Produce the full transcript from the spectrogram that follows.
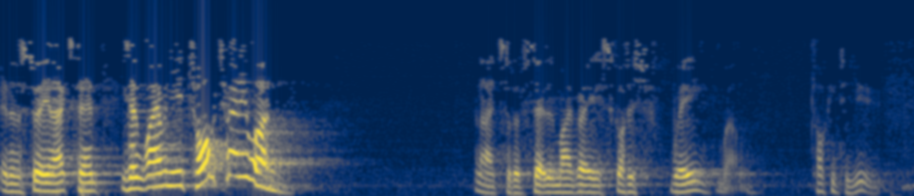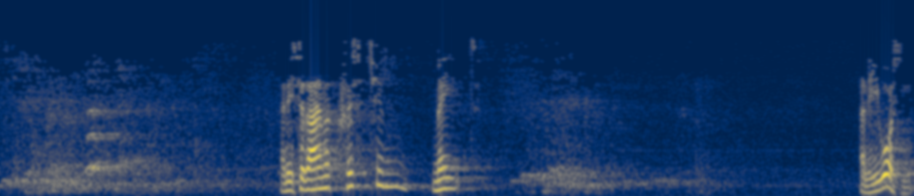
in an Australian accent. He said, why haven't you talked to anyone? And I sort of said in my very Scottish way, Well, talking to you. And he said, I'm a Christian, mate. And he wasn't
